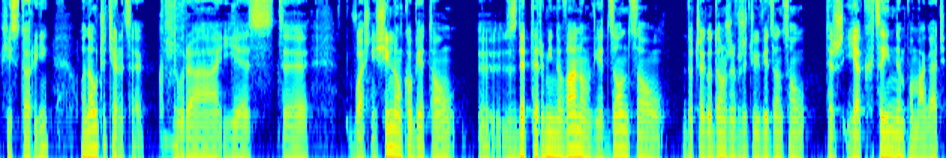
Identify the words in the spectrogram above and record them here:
historii o nauczycielce, która jest y, właśnie silną kobietą, y, zdeterminowaną, wiedzącą, do czego dąży w życiu i wiedzącą też, jak chce innym pomagać.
